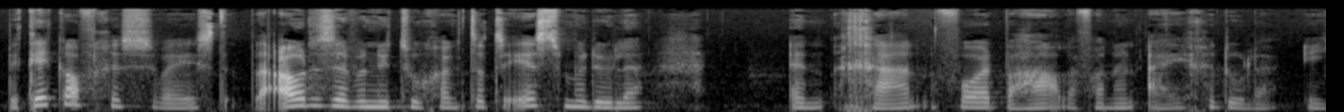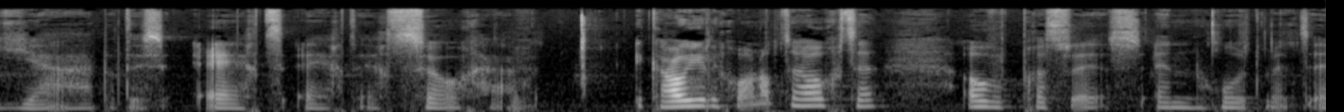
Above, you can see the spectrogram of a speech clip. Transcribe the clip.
de kick-off is geweest. De ouders hebben nu toegang tot de eerste module en gaan voor het behalen van hun eigen doelen. Ja, dat is echt, echt, echt zo gaaf. Ik hou jullie gewoon op de hoogte over het proces en hoe het, met, uh,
